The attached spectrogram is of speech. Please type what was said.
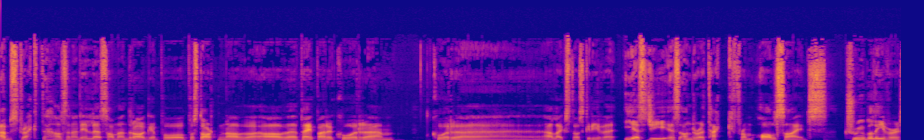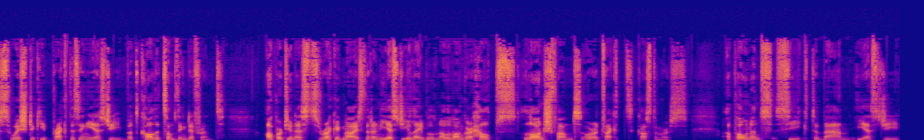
abstract, altså den lille sammendraget på, på starten av, av paperet hvor, um, hvor uh, Alex da skriver ESG is under attack from all sides. True believers wish to keep practicing ESG, but call it something different. Opportunists recognize that an ESG label no longer helps launch funds or attract customers. Opponents seek to ban ESG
